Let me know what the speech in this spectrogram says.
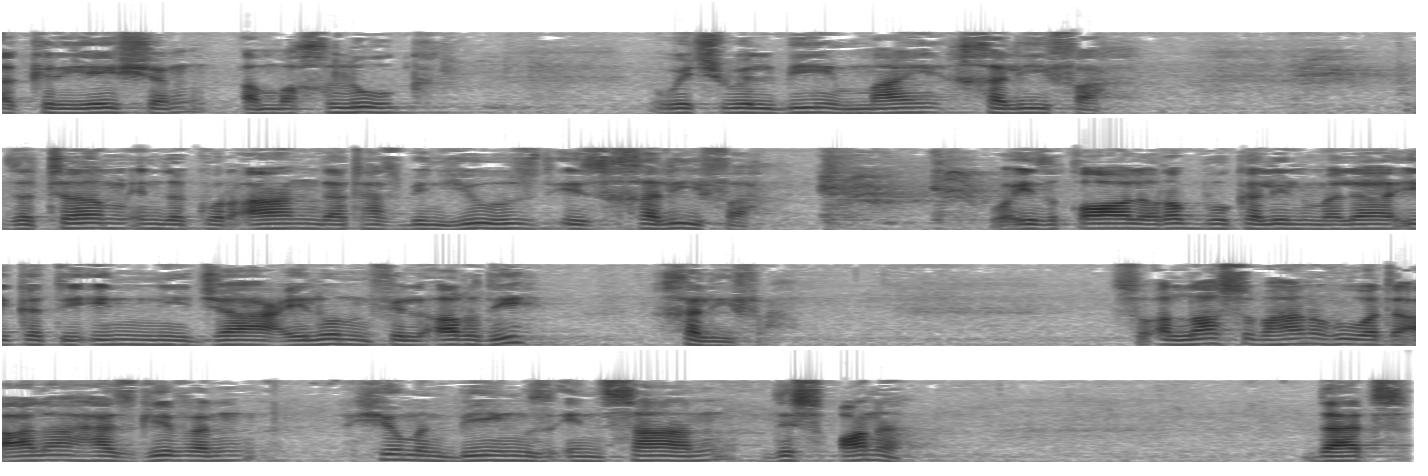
a creation, a makhluk, which will be my Khalifa. The term in the Quran that has been used is Khalifa. وإذ قال ربك للملائكة إني جاعل في الأرض خليفة. So Allah subhanahu wa ta'ala has given human beings, insan, this honor that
